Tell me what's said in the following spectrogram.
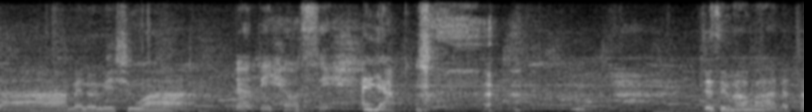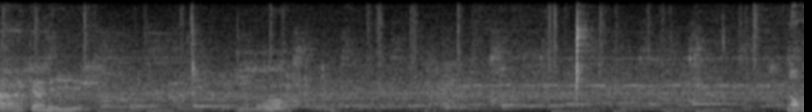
จ้า เมนูนี้ชื่อว่า Dirty Healthy ไอ้ยะเจ็ดสิบห้าบาทนะจ๊ะแก้วนี้อืมนม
